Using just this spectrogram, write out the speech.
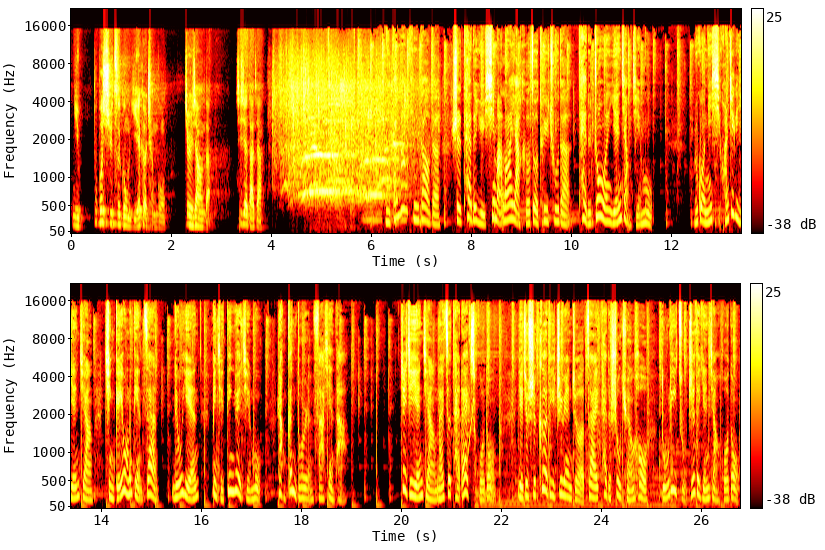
你不不需自宫也可成功，就是这样的。谢谢大家。你刚刚听到的是 TED 与喜马拉雅合作推出的 TED 中文演讲节目。如果你喜欢这个演讲，请给我们点赞、留言，并且订阅节目，让更多人发现它。这集演讲来自 TEDx 活动，也就是各地志愿者在 TED 授权后独立组织的演讲活动。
